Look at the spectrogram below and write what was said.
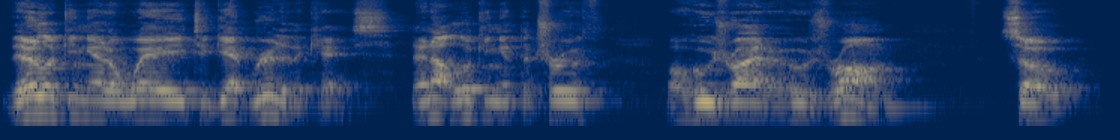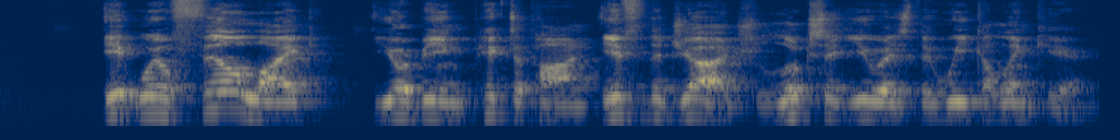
they're looking at a way to get rid of the case. They're not looking at the truth or who's right or who's wrong. So it will feel like you're being picked upon if the judge looks at you as the weaker link here.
